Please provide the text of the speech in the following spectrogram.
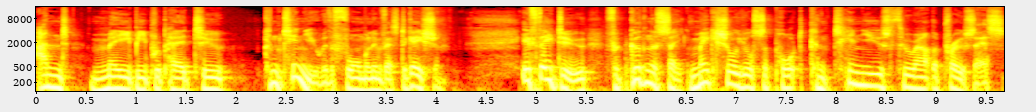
and may be prepared to continue with a formal investigation. If they do, for goodness sake, make sure your support continues throughout the process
